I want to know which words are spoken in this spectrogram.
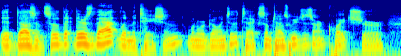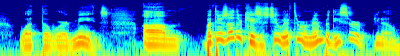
it doesn't. So th- there's that limitation when we're going to the text. Sometimes we just aren't quite sure what the word means. Um, but there's other cases too. We have to remember these are, you know,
